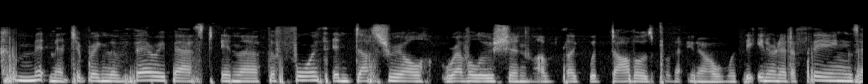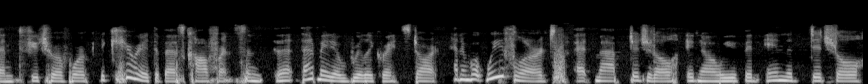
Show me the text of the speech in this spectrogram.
commitment to bring the very best in the the fourth industrial revolution of like with Davos, you know, with the Internet of Things and future of work. They curate the best conference, and that, that made a really great start. And what we've learned at Map Digital, you know, we've been in the digital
